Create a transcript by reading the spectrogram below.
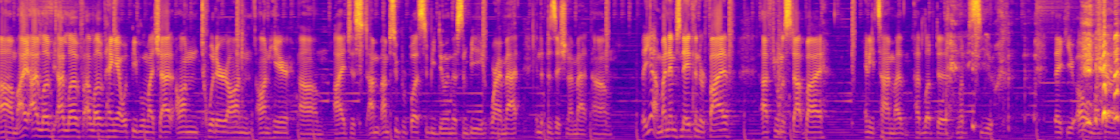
Um I, I love i love i love hanging out with people in my chat on twitter on on here. Um i just i'm, I'm super blessed to be doing this and be where i'm at in the position i'm at. Um but yeah my name's nathan or five. Uh, if you want to stop by anytime I'd, I'd love to love to see you. Thank you. Oh my god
